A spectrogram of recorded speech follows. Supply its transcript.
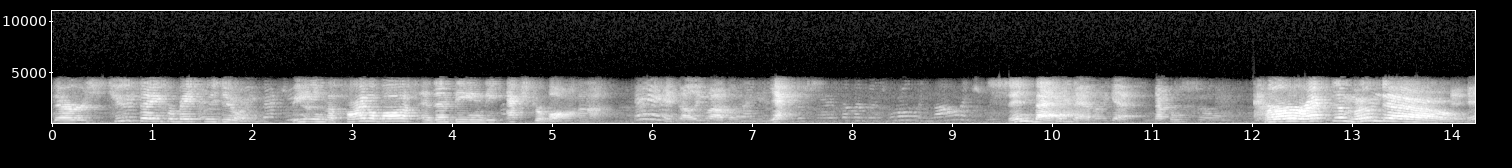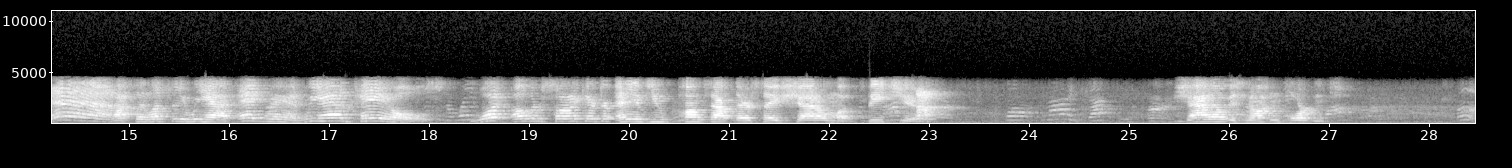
there's two things we're basically doing. Beating the final boss and then beating the extra boss. Ah. Hey, it's Alibaba again. Yes. Too Sinbad. let me guess. Knuckles? Correctamundo. Yeah! Actually, let's see, we had Eggman, we had Tails. What other Sonic character? Any of you punks out there say Shadow, I'm gonna beat you. Shadow is not important. Huh.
